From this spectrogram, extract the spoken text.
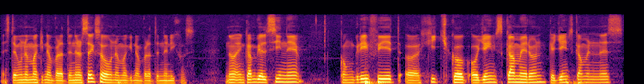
Este, una máquina para tener sexo o una máquina para tener hijos. ¿no? En cambio, el cine con Griffith, Hitchcock o James Cameron, que James Cameron es,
